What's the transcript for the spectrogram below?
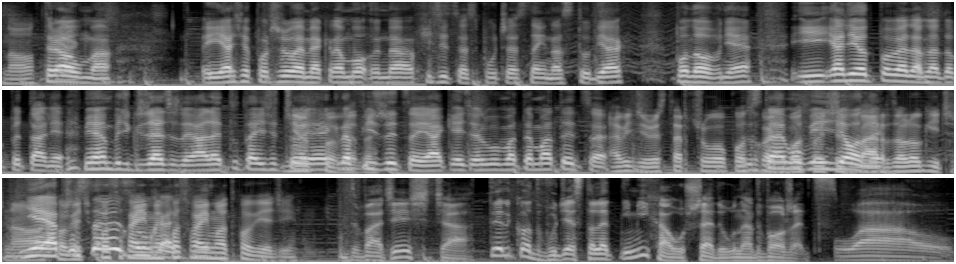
No, Trauma. I Ja się poczułem jak na, mo- na fizyce współczesnej na studiach ponownie i ja nie odpowiadam na to pytanie. Miałem być grzeczny, ale tutaj się czuję jak na odpowiadasz. fizyce jakiejś albo matematyce. A widzisz, wystarczyło posłuchać, Zostałem bo odpowiedź jest uwięziony. bardzo logiczna. Nie, ja Odpowiedź, przestałem posłuchajmy, słuchać. posłuchajmy odpowiedzi. 20. Tylko 20-letni Michał szedł na dworzec. Wow.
